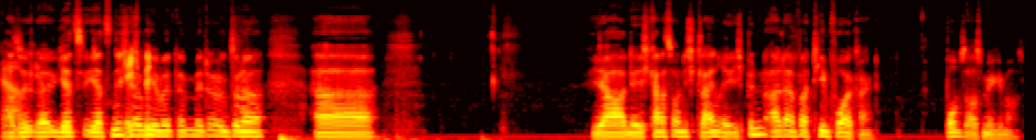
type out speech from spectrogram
Ja, also okay. äh, jetzt, jetzt nicht Ja, ich irgendwie mit, mit irgendeiner. äh, ja, nee, ich kann das auch nicht kleinreden. Ich bin halt einfach Team vorher krank. Bums aus Mickey Mouse.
